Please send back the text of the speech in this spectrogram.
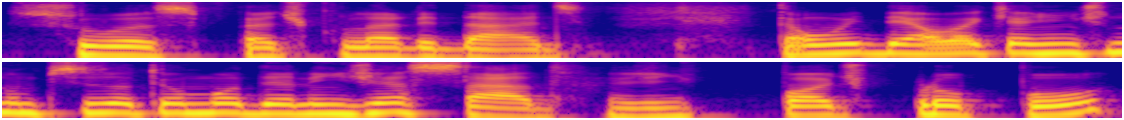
suas particularidades. Então, o ideal é que a gente não precisa ter um modelo engessado. A gente pode propor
